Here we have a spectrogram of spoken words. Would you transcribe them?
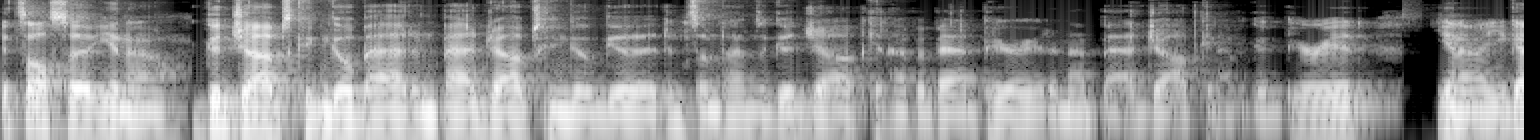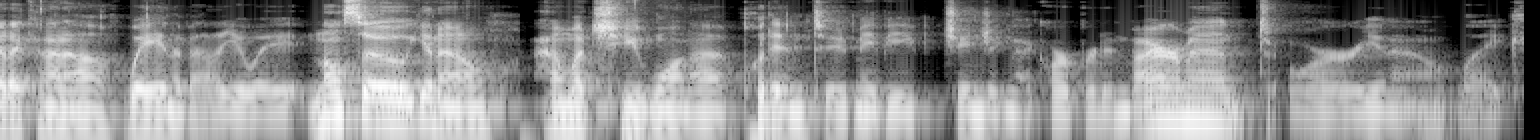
it's also, you know, good jobs can go bad and bad jobs can go good, and sometimes a good job can have a bad period and a bad job can have a good period. You know, you got to kind of weigh and evaluate. And also, you know, how much you want to put into maybe changing that corporate environment or, you know, like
